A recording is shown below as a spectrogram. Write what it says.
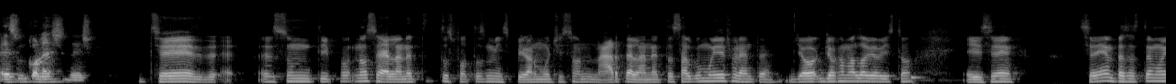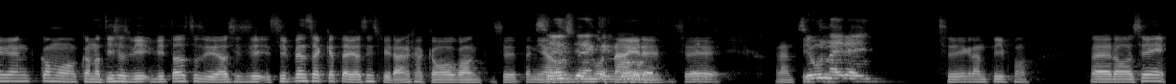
Es un collage, de hecho. Sí, es un tipo, no sé, la neta, tus fotos me inspiran mucho y son arte, la neta, es algo muy diferente. Yo, yo jamás lo había visto y sí, sí, empezaste muy bien como con noticias, vi, vi todos tus videos y sí, sí pensé que te habías inspirado en Jacobo Wong, sí, tenía Sí, un, un aire, sí, gran Sí, hubo un tipo. aire ahí. Sí, gran tipo. Pero sí,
